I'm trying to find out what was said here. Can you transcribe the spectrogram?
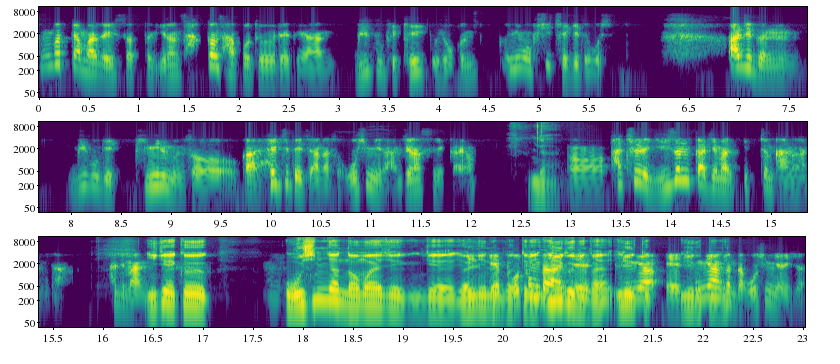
선거 때마다 있었던 이런 사건 사고들에 대한 미국의 개입 의혹은 끊임없이 제기되고 있습니다. 아직은 미국의 비밀 문서가 해지되지 않아서 50년이 안 지났으니까요. 네. 어, 87년 이전까지만 입증 가능합니다. 하지만 이게 그 음. 50년 넘어야지 이게 열리는 예, 것들이 보통 다 1급인가요? 이제 중요한, 예, 1급, 중요한 건 다 50년이죠.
